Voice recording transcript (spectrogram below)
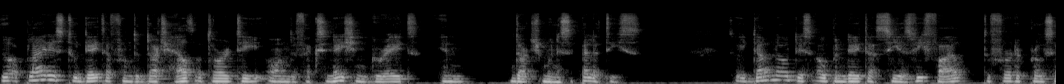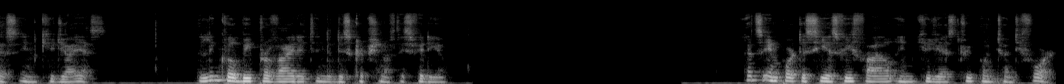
We'll apply this to data from the Dutch Health Authority on the vaccination rate in Dutch municipalities. So we download this Open Data CSV file to further process in QGIS. The link will be provided in the description of this video. Let's import the CSV file in QGIS 3.24.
